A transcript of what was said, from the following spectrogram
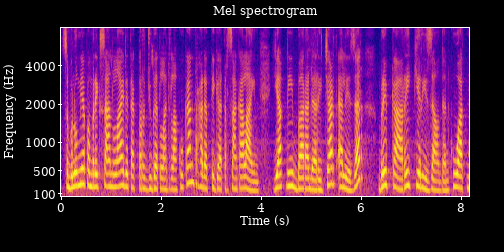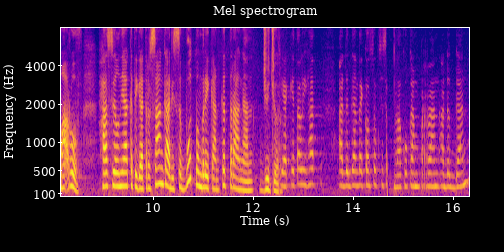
Sebelumnya pemeriksaan lie detektor juga telah dilakukan terhadap tiga tersangka lain, yakni Barada Richard Eliezer, Bribka Riki Rizal, dan Kuat Ma'ruf. Hasilnya ketiga tersangka disebut memberikan keterangan jujur. Ya kita lihat adegan rekonstruksi melakukan peran adegan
